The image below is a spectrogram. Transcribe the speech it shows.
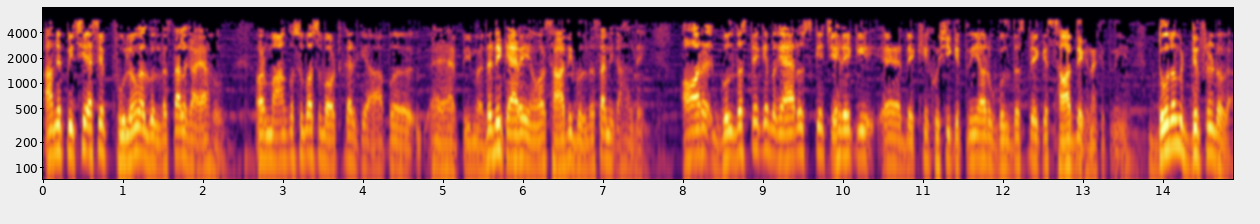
آپ نے پیچھے ایسے پھولوں کا گلدستہ لگایا ہو اور ماں کو صبح صبح اٹھ کر کے آپ ہیپی مدر ڈے کہہ رہے ہیں اور ساتھ ہی گلدستہ نکال دیں۔ اور گلدستے کے بغیر اس کے چہرے کی دیکھیں خوشی کتنی ہے اور گلدستے کے ساتھ دیکھنا کتنی ہے۔ دونوں میں ڈفرینٹ ہوگا۔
